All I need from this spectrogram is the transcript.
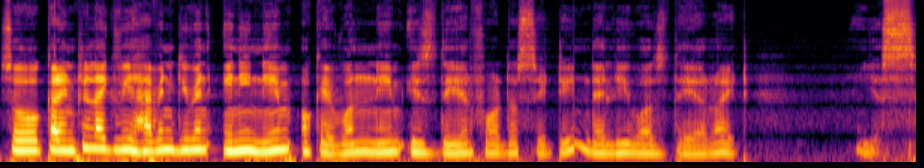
So currently like we haven't given any name. Okay one name is there for the city. Delhi was there right? Yes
